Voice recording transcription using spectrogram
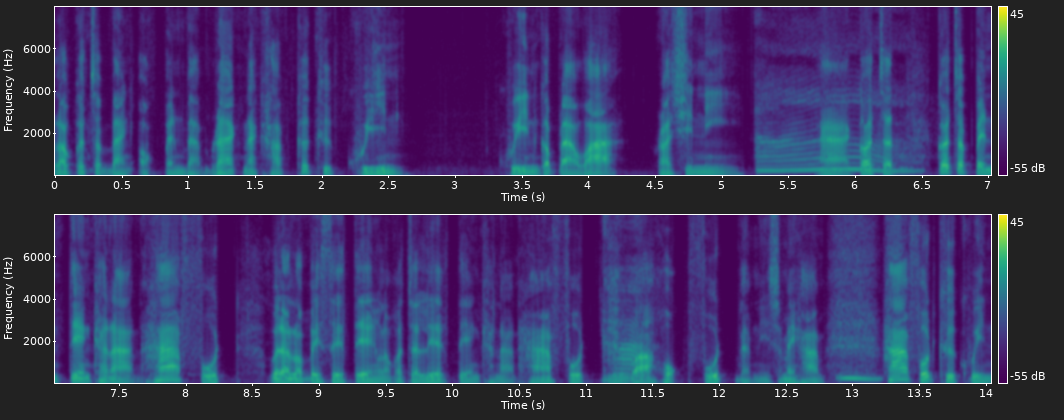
เราก็จะแบ่งออกเป็นแบบแรกนะครับ ก็คือ queen queen ก็แปลว่า ราชินีอ่าอ่าก็จะก็จะเป็นเตียงขนาด 5 ฟุต เวลาเราไปซื้อเตียงเราก็จะเลือกเตียงขนาด 5 ฟุต หรือว่า 6 ฟุต แบบนี้ใช่ไหมครับ 5 ฟุตคือ queen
